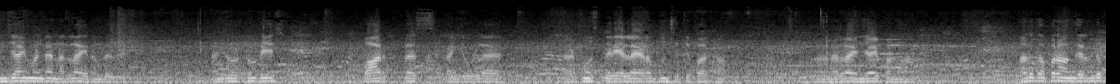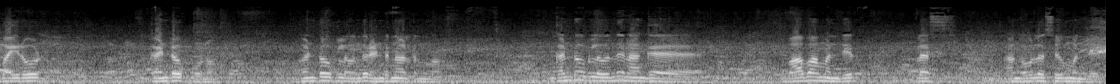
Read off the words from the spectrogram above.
என்ஜாய்மெண்ட்டாக நல்லா இருந்தது. அங்கே ஒரு டூ டேஸ் பார்க் ப்ளஸ் அங்கே உள்ள அட்மாஸ்பியர் எல்லா இடமும் சுற்றி பார்த்தோம். நல்லா என்ஜாய் பண்ணோம். அதுக்கப்புறம் அங்கேருந்து பை ரோட் கண்டோக் போனோம். கண்டோக்கில் வந்து ரெண்டு நாள் இருந்தோம். கண்டோக்கில் வந்து நாங்கள் பாபா மந்திர் ப்ளஸ் அங்கே உள்ள சிவ மந்திர்.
